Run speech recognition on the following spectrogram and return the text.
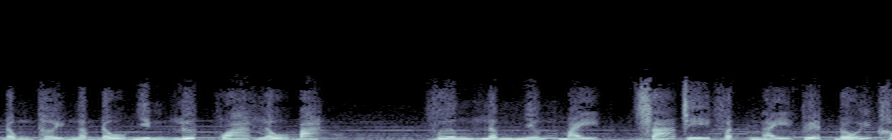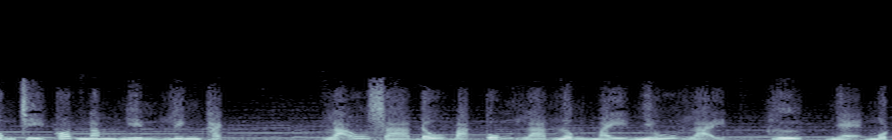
đồng thời ngẩng đầu nhìn lướt qua lầu ba. Vương Lâm nhướng mày, giá trị vật này tuyệt đối không chỉ có 5.000 linh thạch. Lão già đầu bạc cũng là lông mày nhíu lại, hừ, nhẹ một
